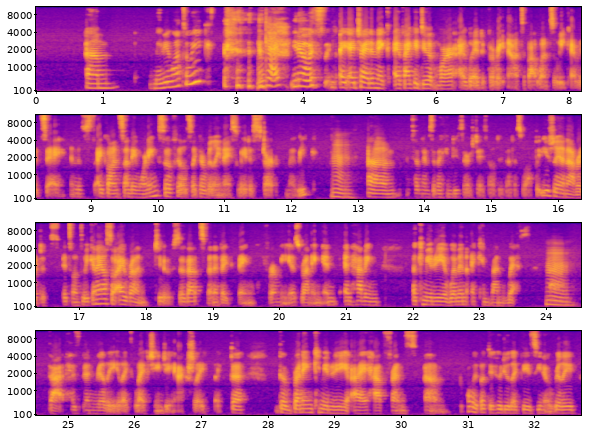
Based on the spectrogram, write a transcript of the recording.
um, maybe once a week. Okay. you know, it's I, I, try to make if I could do it more, I would, but right now it's about once a week, I would say. And it's I go on Sunday morning, so it feels like a really nice way to start my week. Mm. Um, sometimes if I can do Thursdays, I'll do that as well. But usually on average it's it's once a week. And I also I run too. So that's been a big thing for me is running and, and having a community of women I can run with. Mm. Um, that has been really like life changing actually. Like the the running community, I have friends, um, probably both who do like these, you know, really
